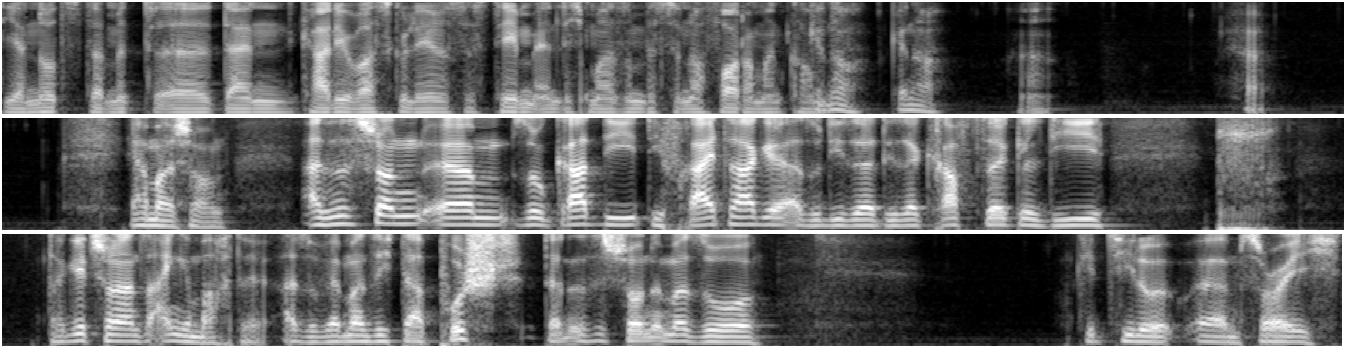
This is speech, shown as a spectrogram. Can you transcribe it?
Die er nutzt, damit äh, dein kardiovaskuläres System endlich mal so ein bisschen auf Vordermann kommt. Genau, genau. Ja, mal schauen. Also es ist schon ähm, so gerade die, die Freitage, also dieser, dieser Kraftzirkel, die, pff, da geht schon ans Eingemachte. Also wenn man sich da pusht, dann ist es schon immer so, okay, Tilo, ähm, sorry, ich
